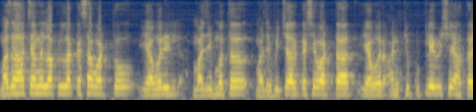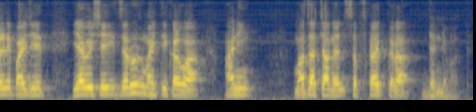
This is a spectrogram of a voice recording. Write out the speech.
माझा हा चॅनल आपल्याला कसा वाटतो यावरील माझी मतं माझे विचार कसे वाटतात यावर आणखी कुठले विषय हाताळले पाहिजेत याविषयी जरूर माहिती कळवा आणि माझा चॅनल सबस्क्राईब करा. धन्यवाद.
